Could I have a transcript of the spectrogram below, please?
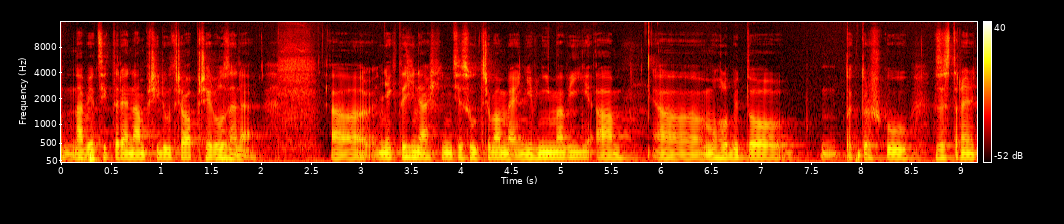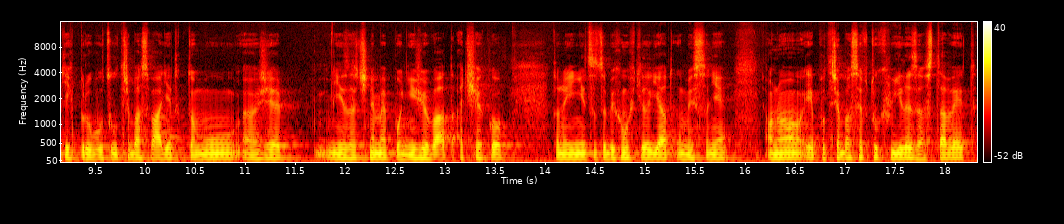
na věci, které nám přijdou třeba přirozené. Někteří návštěvníci jsou třeba méně vnímaví a mohlo by to tak trošku ze strany těch průvodců třeba svádět k tomu, že je začneme ponižovat, ač jako to není něco, co bychom chtěli dělat umyslně. Ono je potřeba se v tu chvíli zastavit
